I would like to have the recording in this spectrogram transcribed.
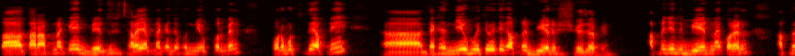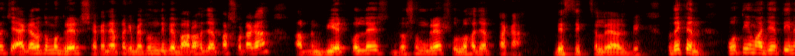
তা- তারা আপনাকে রেজুলেশন ছাড়াই আপনাকে যখন নিয়োগ করবেন, পরবর্তীতে আপনি দেখেন নিয়োগ হইতে হইতে আপনার বিএড শেষ হয়ে যাবে। আপনি যদি বিএড না করেন আপনি হচ্ছে এগারোতম গ্রেড সেখানে আপনাকে বেতন দিবে বারো হাজার পাঁচশো টাকা। আপনি বিএড করলে দশম গ্রেড ষোলো হাজার টাকা বেসিক স্যালারি আসবে। তো দেখেন, প্রতি মাসে তিন,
